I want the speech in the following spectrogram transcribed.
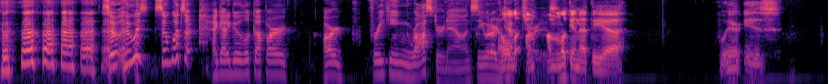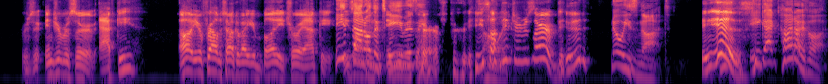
So who is? So what's? Our, I got to go look up our our freaking roster now and see what our Hold depth chart I'm, is. I'm looking at the uh where is reserve, injured reserve Apke? Oh, you're probably talking about your buddy Troy Apke. He's not on the injured team, is he? He's Oh on injured reserve, dude. no, he's not. He is. He got cut. I thought.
